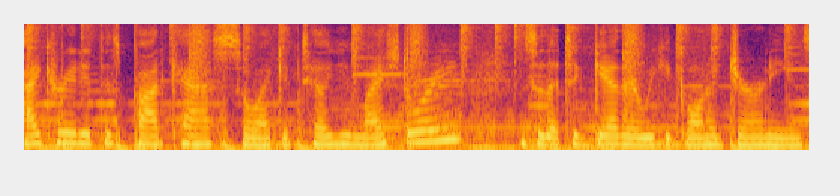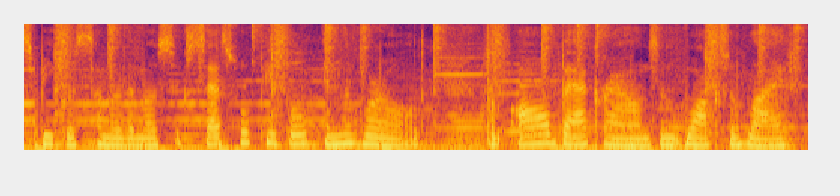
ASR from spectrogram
I created this podcast so I could tell you my story and so that together we could go on a journey and speak with some of the most successful people in the world from all backgrounds and walks of life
